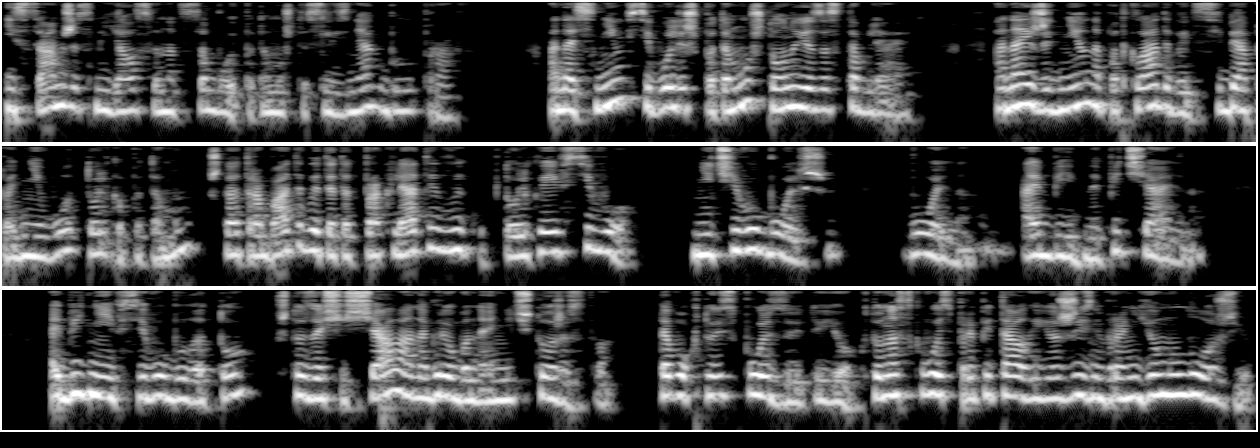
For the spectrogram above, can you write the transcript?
И сам же смеялся над собой, потому что слезняк был прав. Она с ним всего лишь потому, что он ее заставляет. Она ежедневно подкладывает себя под него только потому, что отрабатывает этот проклятый выкуп только и всего. Ничего больше. Больно, обидно, печально. Обиднее всего было то, что защищала она гребаное ничтожество, того, кто использует ее, кто насквозь пропитал ее жизнь враньем и ложью.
